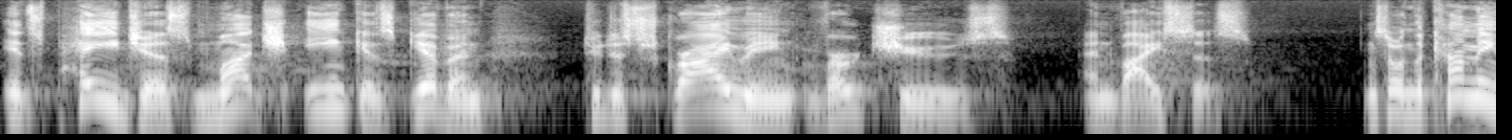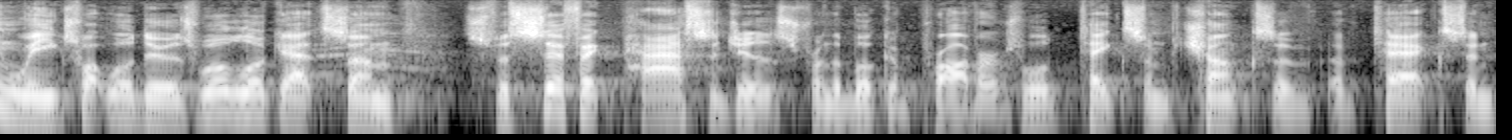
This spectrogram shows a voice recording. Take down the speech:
its pages, much ink is given to describing virtues and vices. And so, in the coming weeks, what we'll do is we'll look at some specific passages from the book of Proverbs. We'll take some chunks of, of text and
